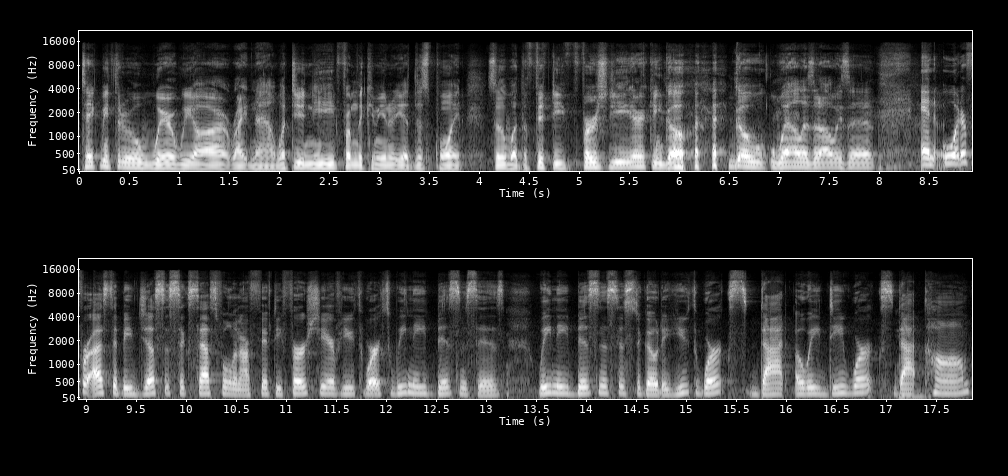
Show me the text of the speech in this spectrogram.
Take me through where we are right now. What do you need from the community at this point so that what the 51st year can go go well as it always has? In order for us to be just as successful in our 51st year of YouthWorks, we need businesses. We need businesses to go to youthworks.oedworks.com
